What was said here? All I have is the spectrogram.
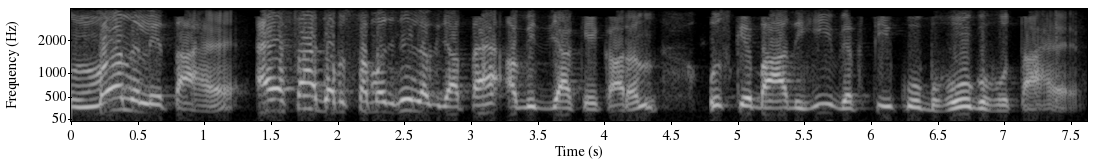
मान लेता है, ऐसा जब समझने लग जाता है अविद्या के कारण, उसके बाद ही व्यक्ति को भोग होता है।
